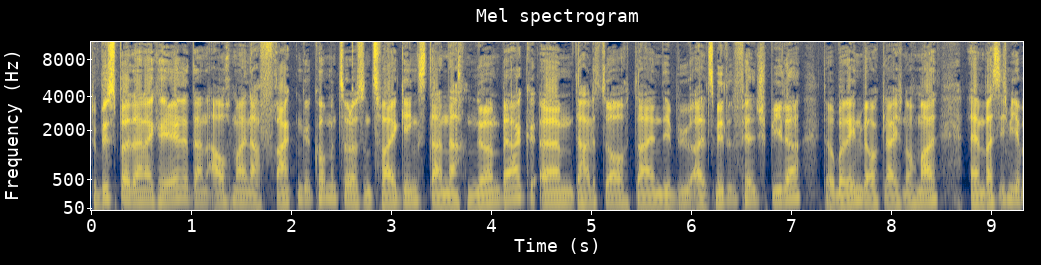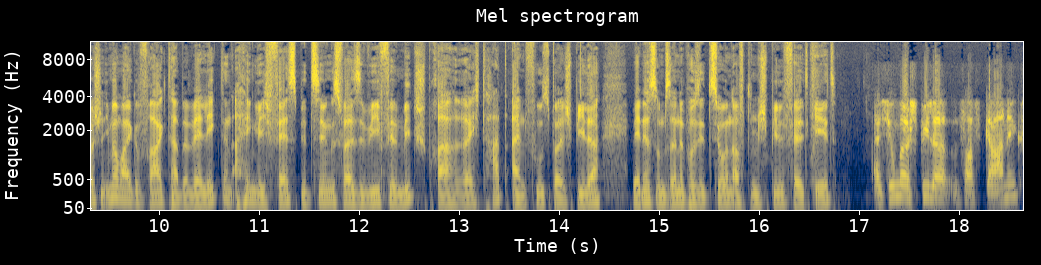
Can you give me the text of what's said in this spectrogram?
Du bist bei deiner Karriere dann auch mal nach Franken gekommen. 2002 ging es dann nach Nürnberg. Ähm, da hattest du auch dein Debüt als Mittelfeldspieler. Darüber reden wir auch gleich nochmal. Ähm, was ich mich aber schon immer mal gefragt habe, wer legt denn eigentlich fest, beziehungsweise wie viel Mitspracherecht hat ein Fußballspieler, wenn es um seine Position auf dem Spielfeld geht? Als junger Spieler fast gar nichts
